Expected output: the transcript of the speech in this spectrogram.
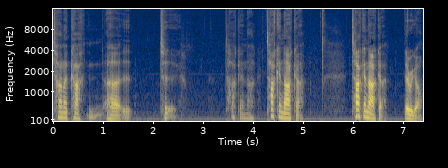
Tanaka, uh, t- Takanaka. Takanaka. Takanaka. There we go.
